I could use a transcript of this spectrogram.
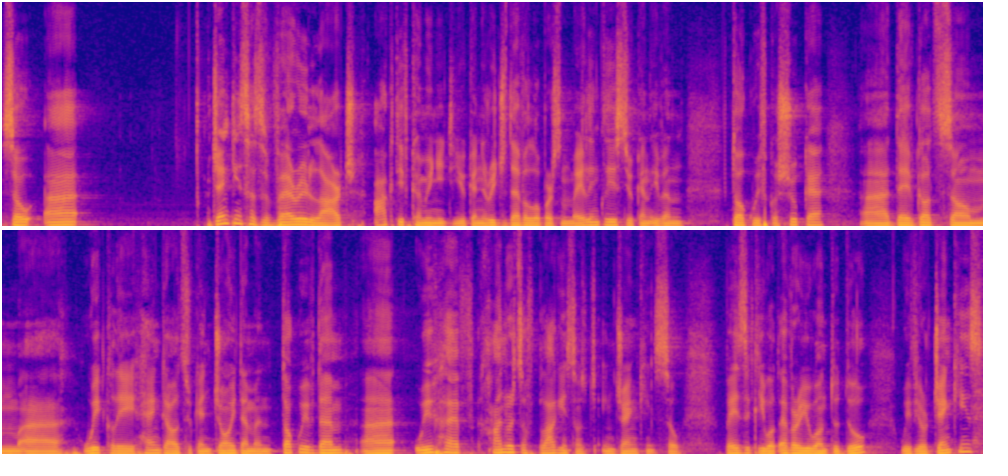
So uh, Jenkins has a very large active community. You can reach developers on mailing lists. You can even talk with Kohsuke. Uh, they've got some uh, weekly hangouts. You can join them and talk with them. Uh, we have hundreds of plugins in Jenkins. So basically, whatever you want to do with your Jenkins,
